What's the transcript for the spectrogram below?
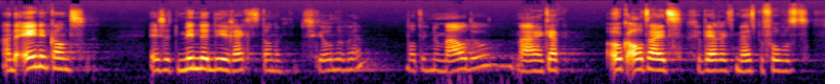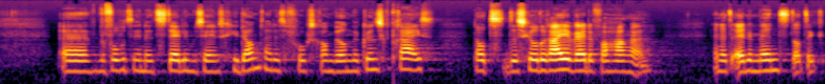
aan de ene kant is het minder direct dan het schilderen, wat ik normaal doe. Maar ik heb ook altijd gewerkt met bijvoorbeeld. Eh, bijvoorbeeld in het Stedelijk Museum Schiedam tijdens de Volkskrant Beeldende Kunstprijs. Dat de schilderijen werden verhangen. En het element dat ik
